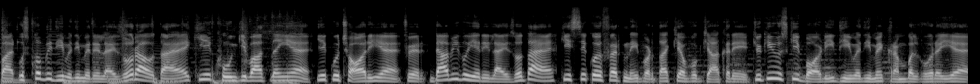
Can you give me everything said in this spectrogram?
पर उसको भी धीमे धीमे रियलाइज़ हो रहा होता है कि ये खून की बात नहीं है, ये कुछ और ही है। फिर डाबी को ये रियलाइज़ होता है कि इससे कोई फ़र्क नहीं पड़ता कि अब वो क्या करे, क्योंकि उसकी बॉडी धीमे धीमे क्रम्बल हो रही है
